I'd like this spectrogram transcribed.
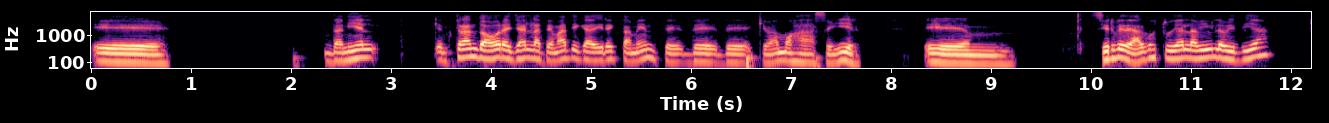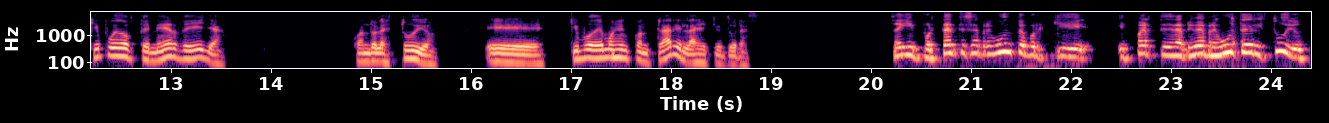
eh, Daniel, entrando ahora ya en la temática directamente de, que vamos a seguir, em, ¿sirve de algo estudiar la Biblia hoy día? ¿Qué puedo obtener de ella cuando la estudio? Eh, ¿Qué podemos encontrar en las escrituras? O sea, es importante esa pregunta porque es parte de la primera pregunta del estudio.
